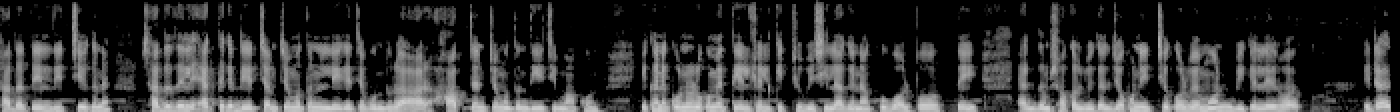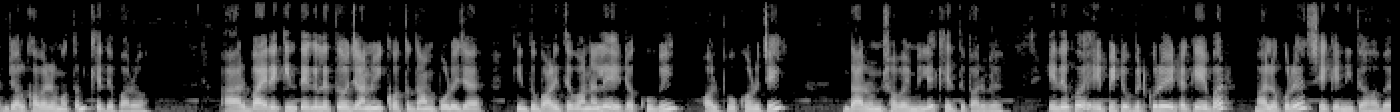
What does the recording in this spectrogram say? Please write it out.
সাদা তেল দিচ্ছি এখানে। সাদা তেল এক থেকে দেড় চামচের মতন লেগেছে বন্ধুরা, আর হাফ চামচের মতন দিয়েছি মাখন। এখানে কোনো রকমের তেল টেল কিচ্ছু বেশি লাগে না, খুব অল্পতেই একদম সকাল বিকাল যখন ইচ্ছে করবে মন, বিকেলে হোক এটা জলখাবারের মতন খেতে পারো। আর বাইরে কিনতে গেলে তো জানোই কত দাম পড়ে যায়, কিন্তু বাড়িতে বানালে এটা খুবই অল্প খরচেই দারুণ সবাই মিলে খেতে পারবে। এই দেখো এপিট ওপিট করে এটাকে এবার ভালো করে সেকে নিতে হবে।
